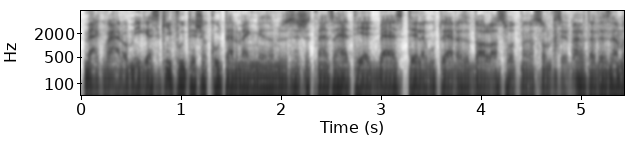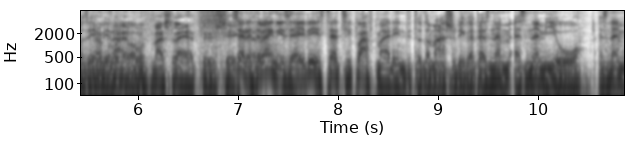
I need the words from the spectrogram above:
Megvárom, míg ez kifut, és akkor utána megnézem az összeset, mert ez a heti egybe, ez tényleg utoljára ez a Dallas volt meg a szomszédok, tehát ez nem az én világom. volt más lehetőség. Szeretem megnézni egy részt, tetszik, paf, már indítod a másodikat, ez nem, ez nem jó, ez nem,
